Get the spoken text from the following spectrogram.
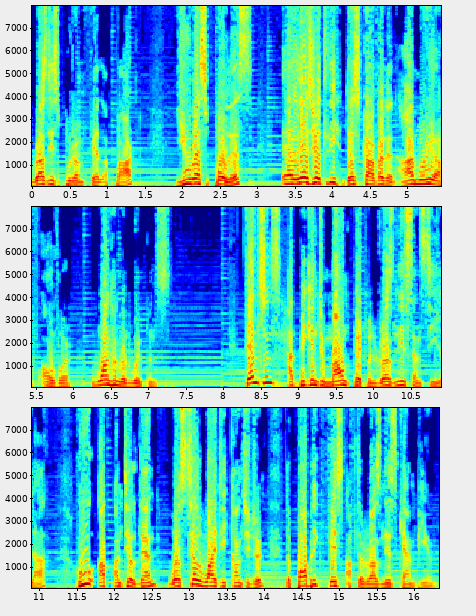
Rajneeshpuram fell apart, US police allegedly discovered an armory of over 100 weapons. Tensions had begun to mount between Rajneesh and Sheela, who up until then was still widely considered the public face of the Rajneesh campaign.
